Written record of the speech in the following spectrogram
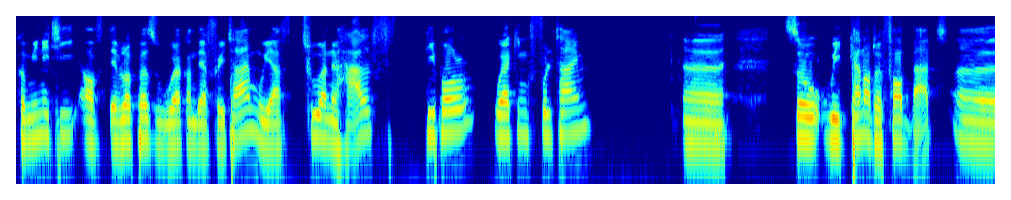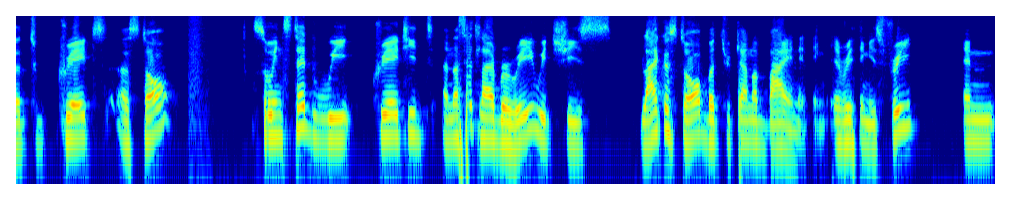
community of developers who work on their free time we have two and a half people working full time uh, so we cannot afford that uh, to create a store so instead, we created an asset library, which is like a store, but you cannot buy anything. Everything is free. And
